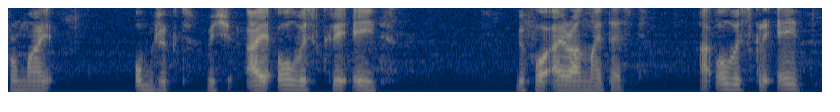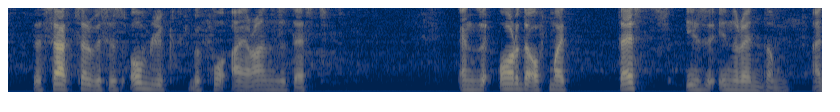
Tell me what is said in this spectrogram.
for my object which I always create before I run my test. I always create the set services object before I run the test and the order of my tests is in random. I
